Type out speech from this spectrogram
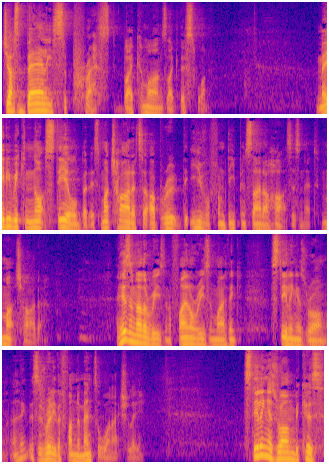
just barely suppressed by commands like this one. Maybe we can not steal, but it's much harder to uproot the evil from deep inside our hearts, isn't it? Much harder. And here's another reason, a final reason why I think stealing is wrong. I think this is really the fundamental one, actually. Stealing is wrong because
